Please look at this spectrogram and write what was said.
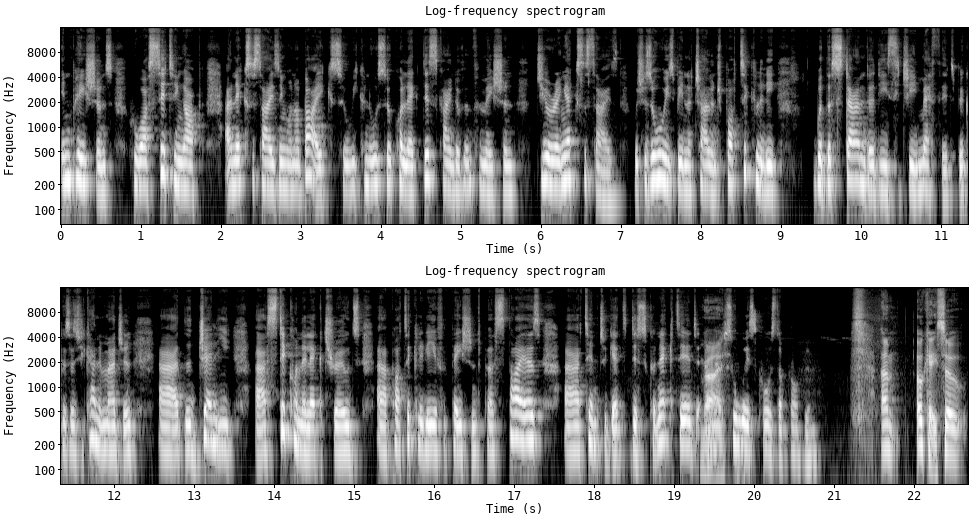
in patients who are sitting up and exercising on a bike. So we can also collect this kind of information during exercise, which has always been a challenge, particularly with the standard ECG method, because as you can imagine, uh, the jelly uh, stick on electrodes, uh, particularly if a patient perspires, uh, tend to get disconnected, right. and it's always caused a problem. Um, okay, so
